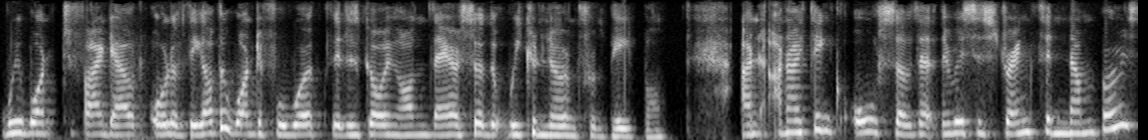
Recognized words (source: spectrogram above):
we want to find out all of the other wonderful work that is going on there so that we can learn from people. And, and I think also that there is a strength in numbers.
